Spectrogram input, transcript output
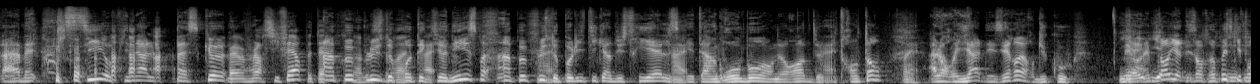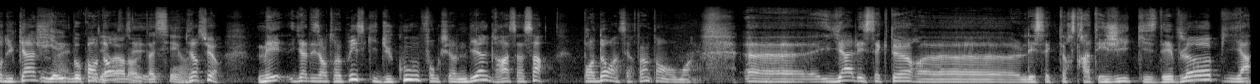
Ah, mais si, au final, parce que. Bah, il va falloir s'y faire, peut-être. Un peu plus de protectionnisme, un peu plus de politique industrielle, ce qui était un gros mot en Europe depuis 30 ans. Alors, il y a des erreurs, du coup. Mais en même temps, il y a des entreprises qui font du cash. Il y a eu beaucoup d'erreurs dans le passé. Hein. Bien sûr. Mais il y a des entreprises qui, du coup, fonctionnent bien grâce à ça pendant un certain temps au moins. Euh, il y a les secteurs, euh, les secteurs stratégiques qui se développent. Il y a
